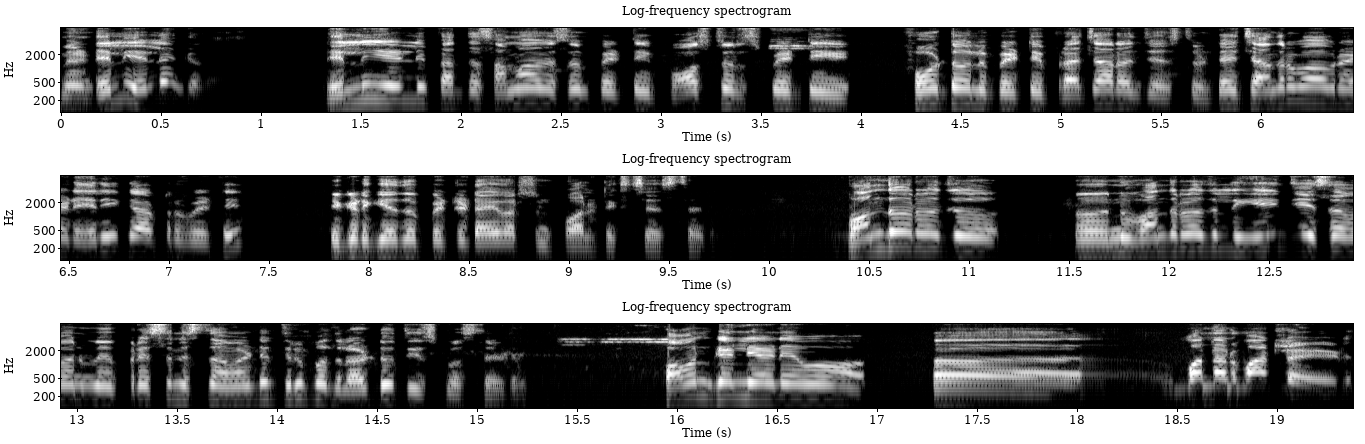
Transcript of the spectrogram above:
మేము ఢిల్లీ వెళ్ళాం కదా. ఢిల్లీ వెళ్ళి పెద్ద సమావేశం పెట్టి పోస్టర్స్ పెట్టి ఫోటోలు పెట్టి ప్రచారం చేస్తుంటే చంద్రబాబు నాయుడు హెలికాప్టర్ పెట్టి ఇక్కడికి ఏదో పెట్టి డైవర్షన్ పాలిటిక్స్ చేస్తాడు. వందో రోజు నువ్వు వంద రోజుల్లో ఏం చేసావని మేము ప్రశ్నిస్తామంటే తిరుపతి లడ్డు తీసుకొస్తాడు. పవన్ కళ్యాణ్ ఏమో మొన్న మాట్లాడాడు.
